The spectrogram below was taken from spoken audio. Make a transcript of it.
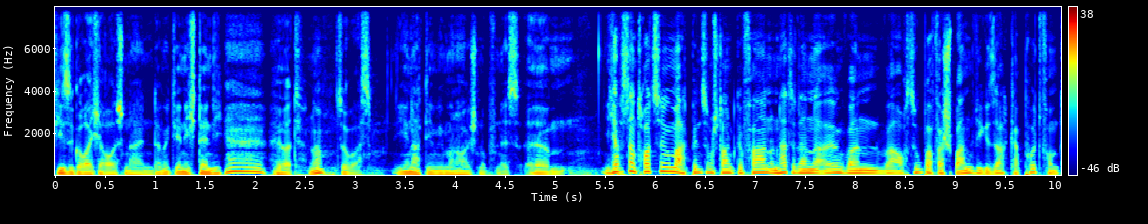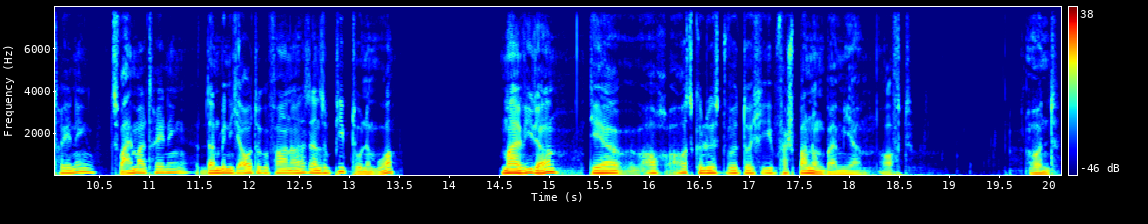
diese Geräusche rausschneiden, damit ihr nicht ständig hört. Ne? Sowas. Je nachdem, wie man Heuschnupfen ist. Ähm, ich habe es dann trotzdem gemacht, bin zum Strand gefahren und hatte dann irgendwann, war auch super verspannt, wie gesagt, kaputt vom Training, zweimal Training. Dann bin ich Auto gefahren und hatte dann so einen Piepton im Ohr. Mal wieder, der auch ausgelöst wird durch eben Verspannung bei mir oft. Und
